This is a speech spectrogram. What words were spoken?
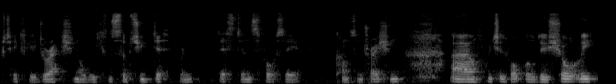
particular direction, or we can substitute different distance for, say, concentration, uh, which is what we'll do shortly.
